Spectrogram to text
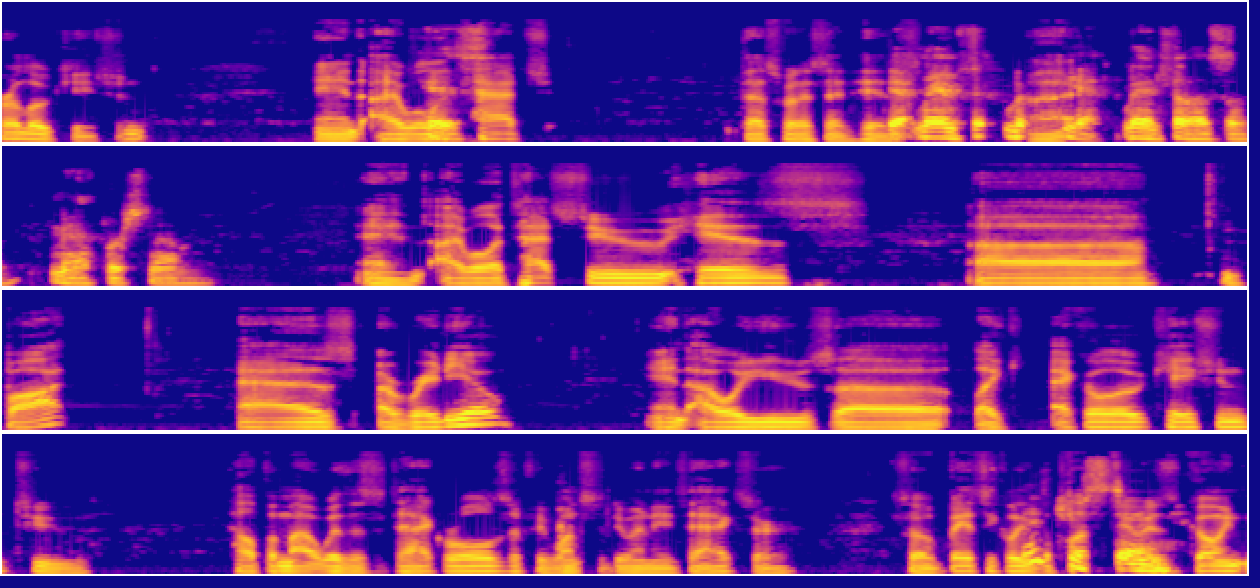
her location, and I will His. attach. That's what I said. His. Yeah, landfill, Uh, yeah, landfill has a male personality. and I will attach to his uh, bot as a radio, and I will use uh, like echolocation to help him out with his attack rolls if he wants to do any attacks. Or so basically, the plus two is going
